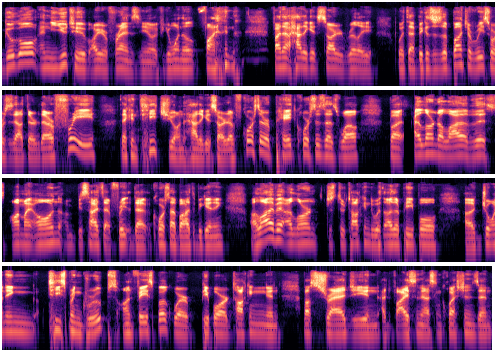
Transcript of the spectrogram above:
Google and YouTube are your friends. You know, if you want to find find out how to get started really with that, because there's a bunch of resources out there that are free that can teach you on how to get started. Of course, there are paid courses as well, but I learned a lot of this on my own. um, Besides that free that course I bought at the beginning, a lot of it I learned just through talking with other people, uh, joining Teespring groups on Facebook where people are talking and about strategy and advice and asking questions. And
